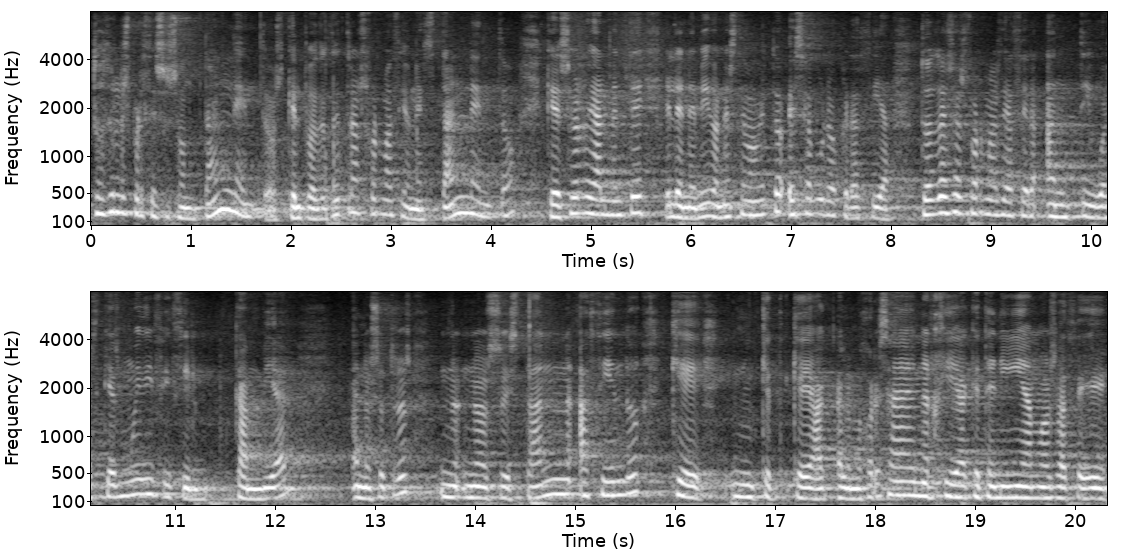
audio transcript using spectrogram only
todos los procesos son tan lentos, que el poder de transformación es tan lento, que eso es realmente el enemigo en este momento, esa burocracia, todas esas formas de hacer antiguas que es muy difícil cambiar, a nosotros nos están haciendo que, que, que a, lo mejor esa energía que teníamos hace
